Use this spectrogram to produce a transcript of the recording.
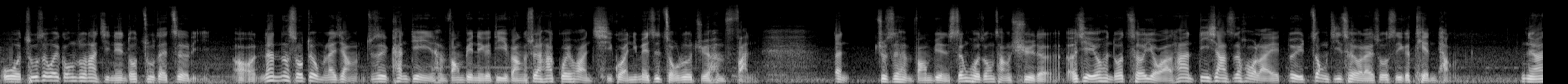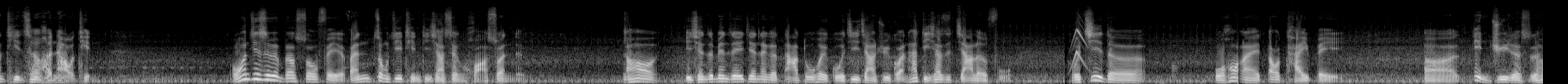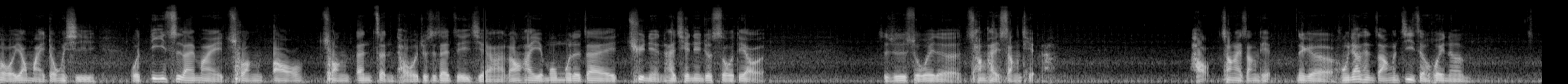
我出社会工作那几年都住在这里哦。那那时候对我们来讲，就是看电影很方便的一个地方。虽然它规划很奇怪，你每次走路觉得很烦，但就是很方便，生活中常去的。而且有很多车友啊，它的地下室后来对于重机车友来说是一个天堂。那样停车很好停，我忘记是不是不要收费了，反正重机停底下是很划算的。然后以前这边这一间那个大都会国际家具馆，它底下是家乐福。我记得我后来到台北呃定居的时候要买东西，我第一次来买床包、床单、枕头就是在这一家，然后他也默默的在去年还前年就收掉了。这就是所谓的沧海桑田啊。好，上海商田那个洪家腾早上记者会呢，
